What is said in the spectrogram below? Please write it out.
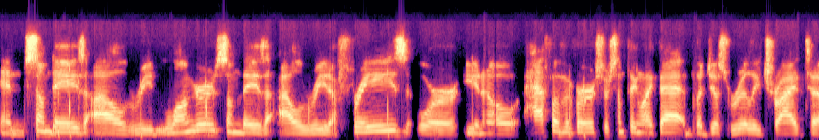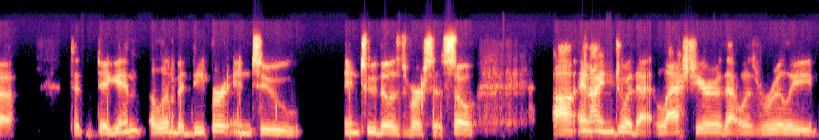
And some days I'll read longer. Some days I'll read a phrase or, you know, half of a verse or something like that, but just really try to to dig in a little bit deeper into into those verses. So uh, and I enjoyed that. Last year, that was really,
